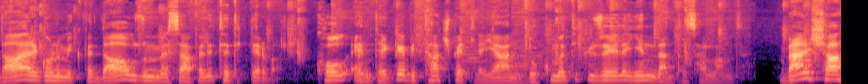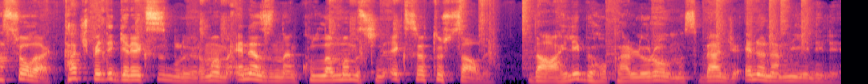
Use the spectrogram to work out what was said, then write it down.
daha ergonomik ve daha uzun mesafeli tetikleri var. Kol entegre bir touchpad'le yani dokunmatik yüzeyle yeniden tasarlandı. Ben şahsi olarak touchpad'i gereksiz buluyorum ama en azından kullanmamız için ekstra tuş sağlıyor. Dahili bir hoparlörü olması bence en önemli yeniliği.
